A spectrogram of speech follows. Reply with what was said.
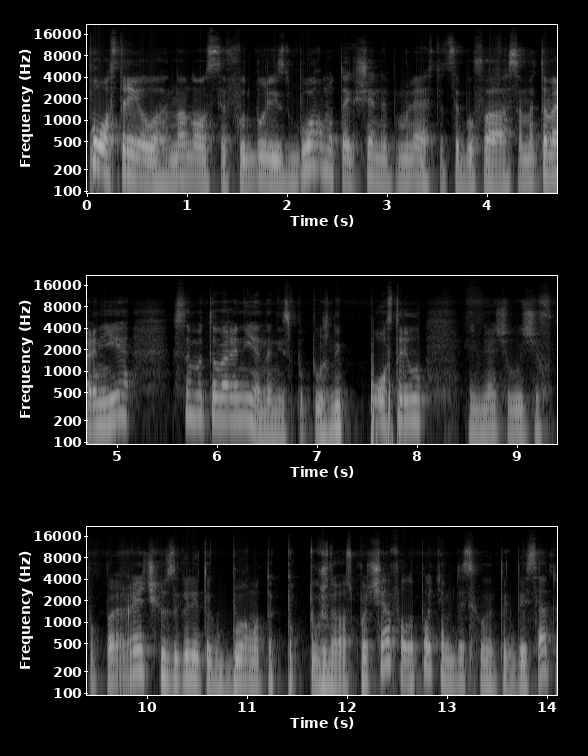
постріл наносив футболіст Бормута. Якщо я не помиляюсь, то це був а, саме Таверніє. Саме Таверніє наніс потужний постріл. І м'яч влучив в поперечку. Взагалі так Бормут так потужно розпочав, але потім десь хвилин так 10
